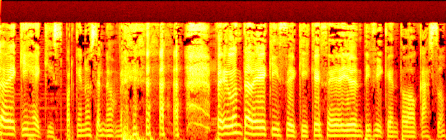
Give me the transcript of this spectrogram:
Pregunta de XX, porque no es el nombre. Pregunta de XX, que se identifique en todo caso.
